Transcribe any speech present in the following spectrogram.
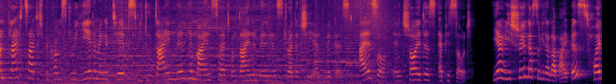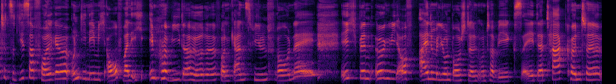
Und gleichzeitig bekommst du jede Menge Tipps, wie du dein Million Mindset und deine Million Strategy entwickelst. Also, enjoy this episode. Ja, wie schön, dass du wieder dabei bist. Heute zu dieser Folge und die nehme ich auf, weil ich immer wieder höre von ganz vielen Frauen, hey, ich bin irgendwie auf eine Million Baustellen unterwegs. Ey, der Tag könnte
